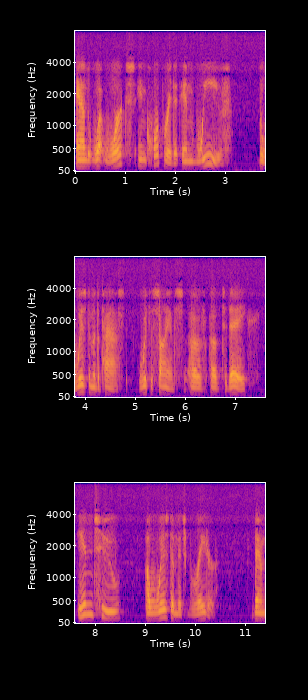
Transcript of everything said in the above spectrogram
And what works, incorporate it and weave the wisdom of the past with the science of, of today into a wisdom that's greater than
